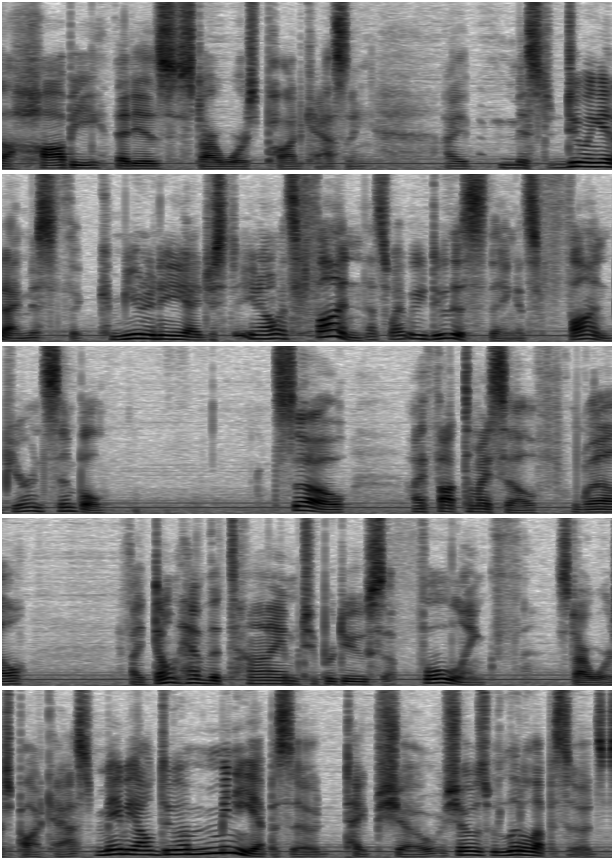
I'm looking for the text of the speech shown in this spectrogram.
the hobby that is Star Wars podcasting. I missed doing it. I missed the community. I just, you know, it's fun. That's why we do this thing. It's fun, pure and simple. So I thought to myself, well, if I don't have the time to produce a full length Star Wars podcast, maybe I'll do a mini episode type show, shows with little episodes.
